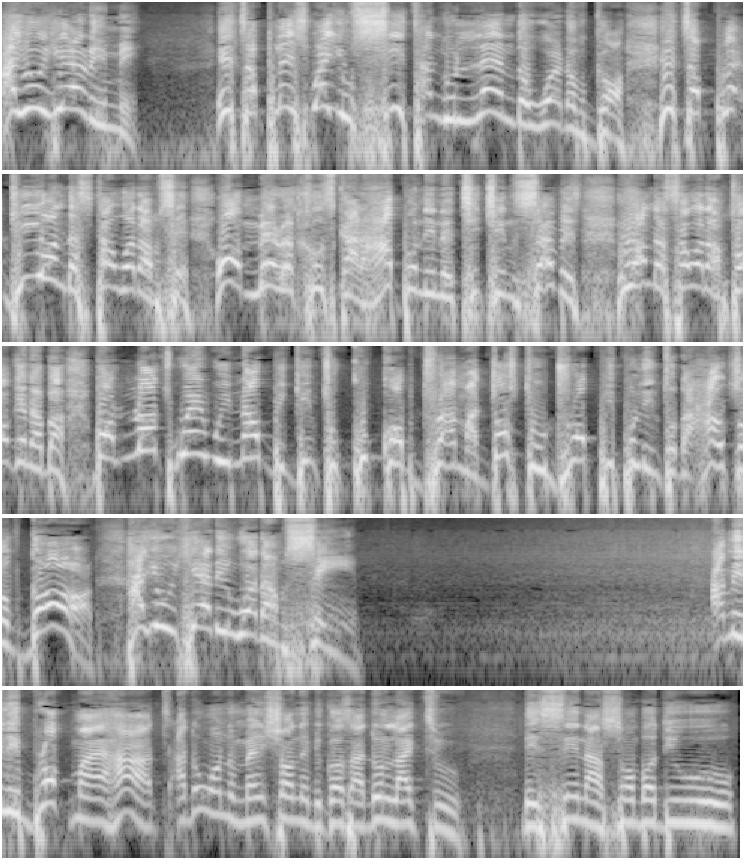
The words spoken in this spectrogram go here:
Are you hearing me? It's a place where you sit and you learn the word of God. It's a place. Do you understand what I'm saying? All miracles can happen in a teaching service. You understand what I'm talking about? But not when we now begin to cook up drama just to draw people into the house of God. Are you hearing what I'm saying? I mean, it broke my heart. I don't want to mention it because I don't like to be seen as somebody who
